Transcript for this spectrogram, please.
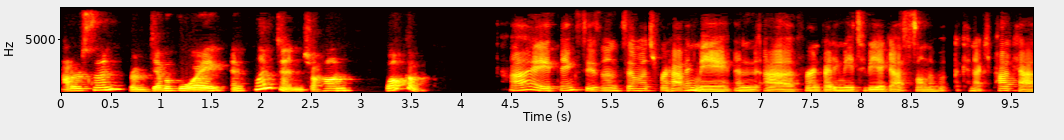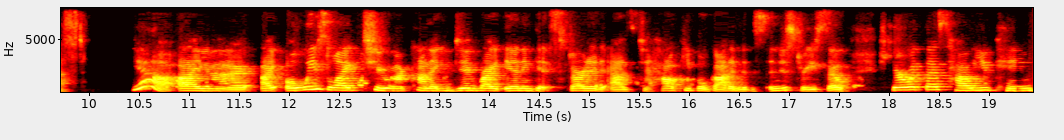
Patterson from Debevoise and Plimpton. Jehan, welcome. Hi, thanks, Susan, so much for having me and uh, for inviting me to be a guest on the Connect podcast. Yeah, I uh, I always like to uh, kind of dig right in and get started as to how people got into this industry. So share with us how you came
